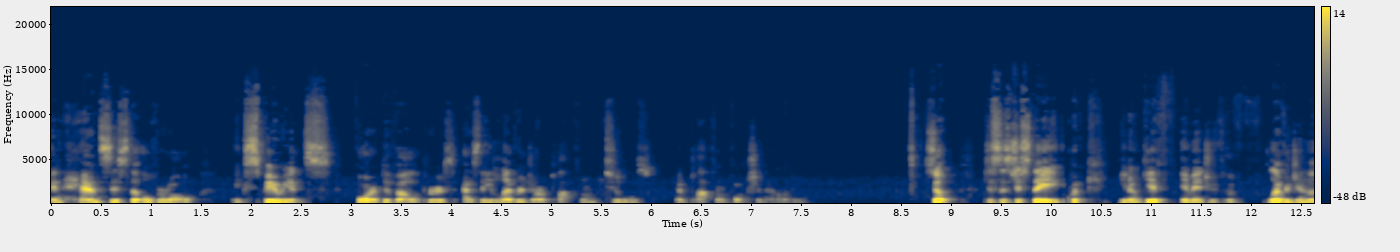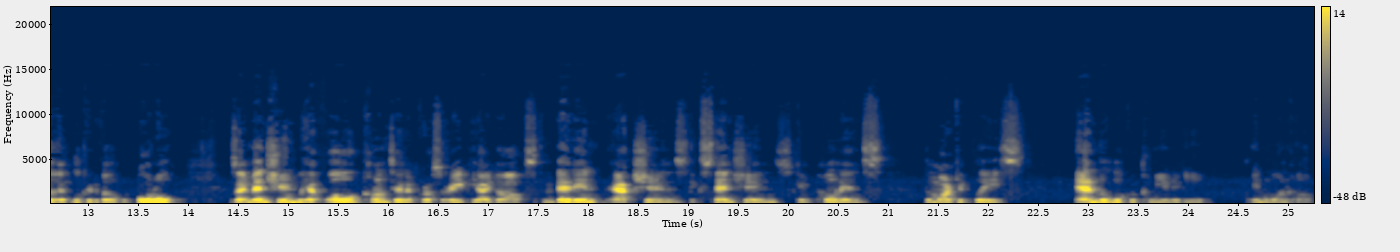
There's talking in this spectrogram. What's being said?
enhances the overall experience for our developers as they leverage our platform tools and platform functionality. So this is just a quick, you know, GIF image of, of leveraging the Looker Developer Portal. As I mentioned, we have all content across our API docs, embedding, actions, extensions, components, the marketplace, and the Looker community in one hub.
